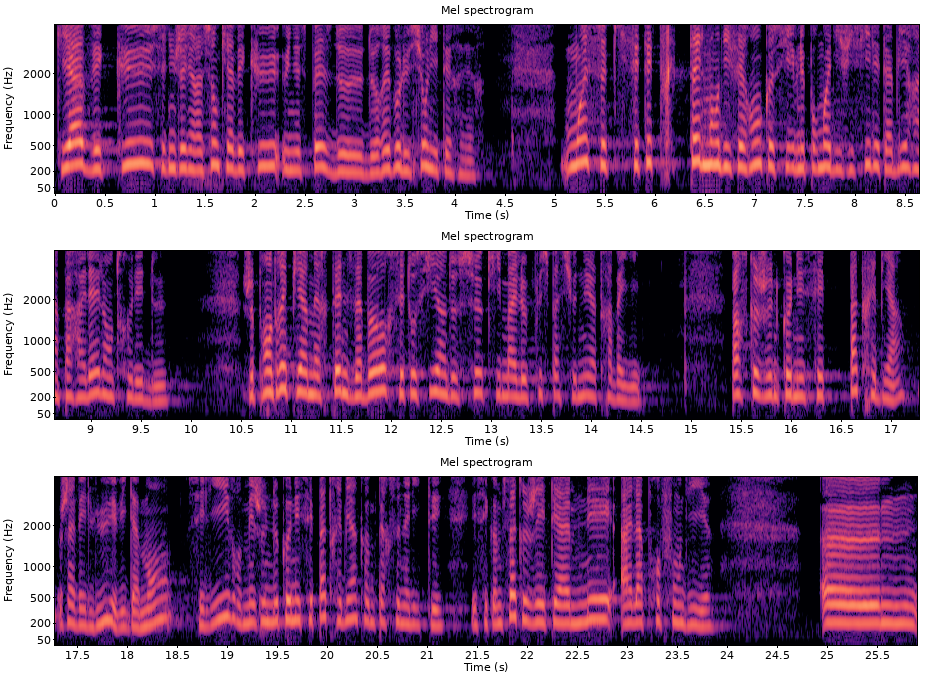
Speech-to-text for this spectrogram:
qui a vécu, c'est une génération qui a vécu une espèce de, révolution littéraire. Moi, ce qui, c'était tellement différent que il est pour moi difficile d'établir un parallèle entre les deux. Je prendrai Pierre Mertens d'abord, c'est aussi un de ceux qui m'a le plus passionné à travailler. Parce que je ne connaissais pas très bien, j'avais lu évidemment ses livres, mais je ne le connaissais pas très bien comme personnalité. Et c'est comme ça que j'ai été amenée à l'approfondir. Euh,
